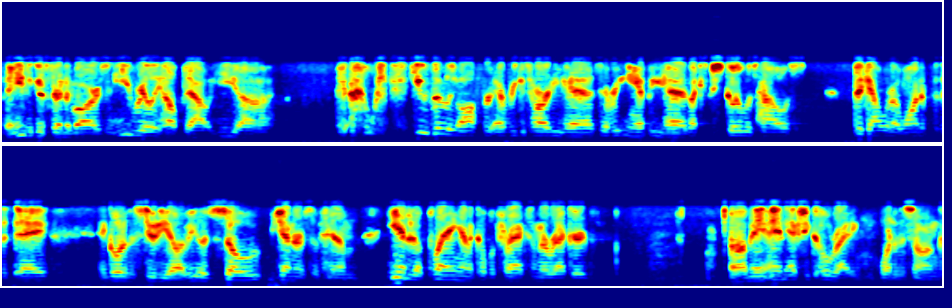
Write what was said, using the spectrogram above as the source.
and he's a good friend of ours, and he really helped out. He uh, he would literally offer every guitar he has, every amp he has. I could just go to his house, pick out what I wanted for the day, and go to the studio. I mean, it was so generous of him. He ended up playing on a couple tracks on the record, um, and, and actually co-writing one of the songs.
